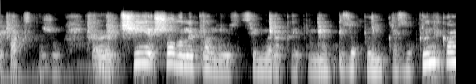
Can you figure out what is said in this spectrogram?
отак скажу. Е, Чи що вони планують з цими ракетами? Зупинка, зупинка.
